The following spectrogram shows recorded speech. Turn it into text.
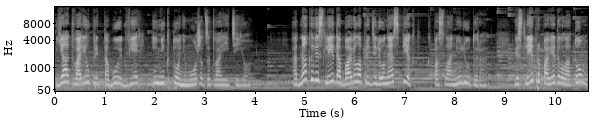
я отворил пред тобою дверь, и никто не может затворить ее». Однако Веслей добавил определенный аспект к посланию Лютера. Веслей проповедовал о том,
